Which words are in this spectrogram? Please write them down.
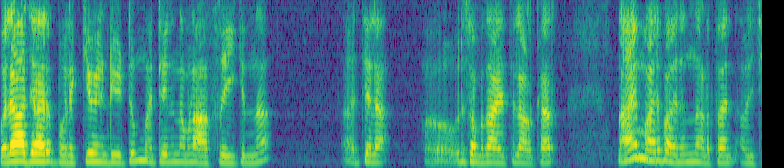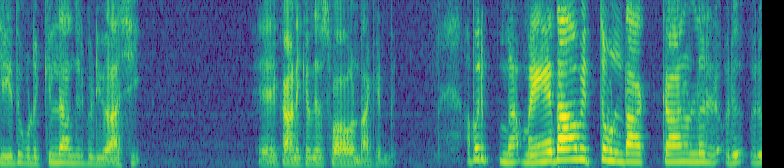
പുലാചാര പുലയ്ക്ക് വേണ്ടിയിട്ടും മറ്റേതിനും നമ്മൾ ആശ്രയിക്കുന്ന ചില ഒരു സമുദായത്തിലെ ആൾക്കാർ നായന്മാർ പതിനൊന്ന് നടത്താൻ അവർ ചെയ്തു കൊടുക്കില്ല എന്നൊരു പിടിവാശി കാണിക്കുന്നൊരു സ്വഭാവം ഉണ്ടാക്കിയിട്ടുണ്ട്. അപ്പോൾ ഒരു മേധാവിത്വം ഉണ്ടാക്കാനുള്ള ഒരു ഒരു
